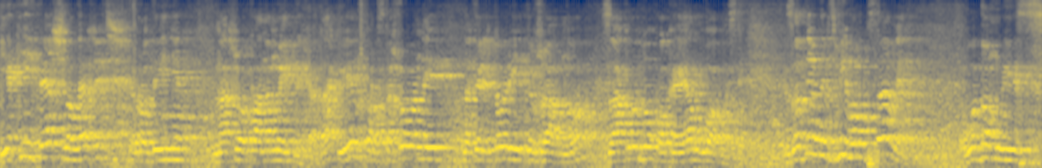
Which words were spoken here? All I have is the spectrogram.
який теж належить родині нашого пана митника. Так? Він розташований на території державного закладу ОКЛ в області. За дивним збігом обставин в одному із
